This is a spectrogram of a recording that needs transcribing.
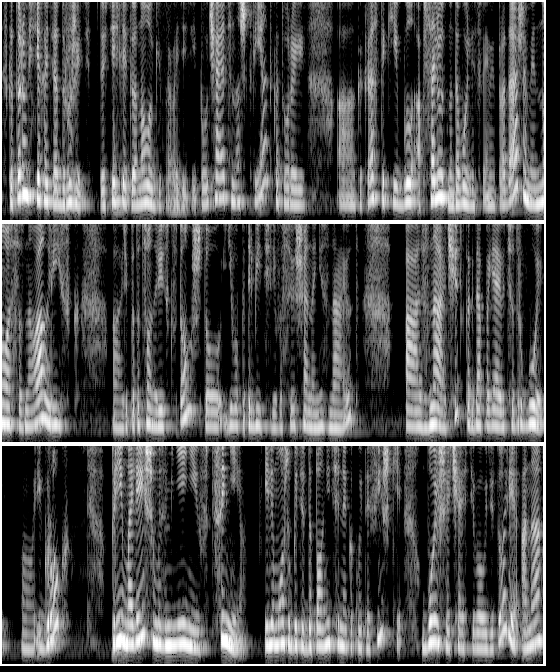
с которым все хотят дружить. То есть, если эту аналогию проводить. И получается, наш клиент, который как раз-таки был абсолютно доволен своими продажами, но осознавал риск, а, репутационный риск в том, что его потребители его совершенно не знают, а значит, когда появится другой э, игрок, при малейшем изменении в цене или, может быть, в дополнительной какой-то фишке, большая часть его аудитории, она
